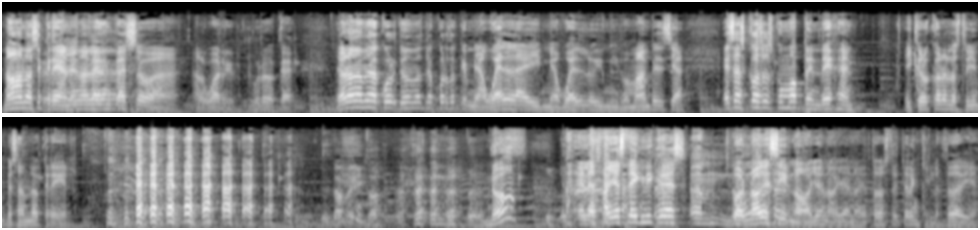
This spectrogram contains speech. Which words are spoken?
No, no se crean, ¿eh? no le hagan caso a- al Warrior. Puro acá. Yo no me acuerdo, yo no me acuerdo que mi abuela y mi abuelo y mi mamá me decían, esas cosas como apendejan. Y creo que ahora lo estoy empezando a creer. ¿No? En las fallas técnicas, Um, por no. no decir, no, yo no, yo no, yo todo estoy tranquilo todavía.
